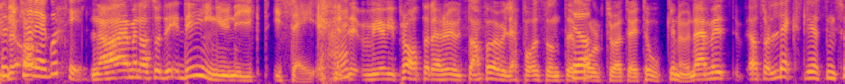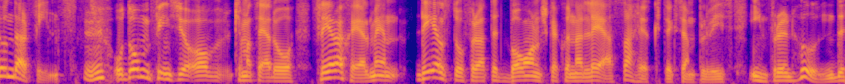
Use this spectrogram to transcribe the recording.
Hur ska det gå till? Nej, men alltså det, det är inget unikt i sig. Det, vi, vi pratade här utanför vill jag på så inte ja. folk tror att jag är tokig nu. Nej, men alltså läxläsningshundar finns. Mm. Och de finns ju av, kan man säga då, flera skäl. Men dels då för att ett barn ska kunna läsa högt exempelvis inför en hund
